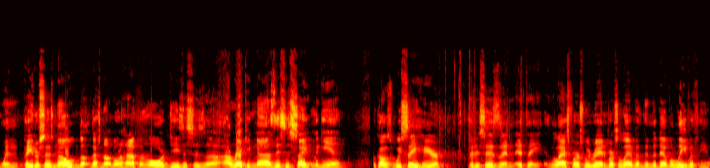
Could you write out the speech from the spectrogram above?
when Peter says, No, that's not going to happen, Lord, Jesus says, I recognize this is Satan again. Because we see here that it says in at the, the last verse we read in verse 11, then the devil leaveth him.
